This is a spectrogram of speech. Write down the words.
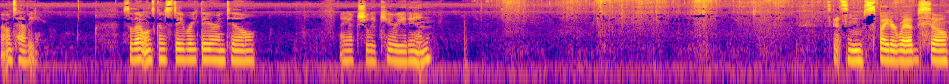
That one's heavy. So that one's going to stay right there until I actually carry it in. It's got some spider webs, so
